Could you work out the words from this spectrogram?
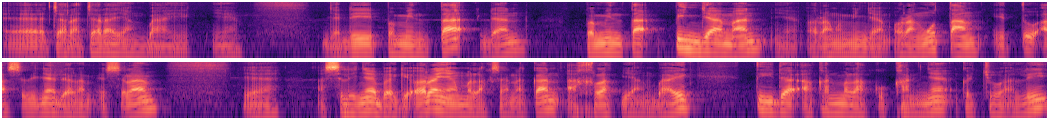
eh, cara-cara e, yang baik ya jadi peminta dan peminta pinjaman ya orang meminjam orang ngutang itu aslinya dalam Islam ya aslinya bagi orang yang melaksanakan akhlak yang baik tidak akan melakukannya kecuali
